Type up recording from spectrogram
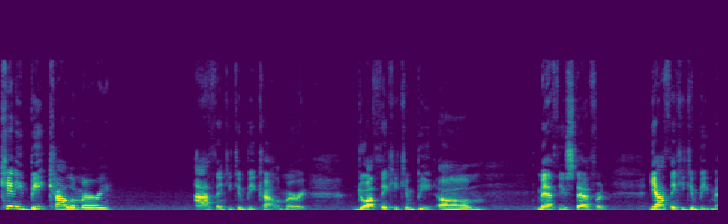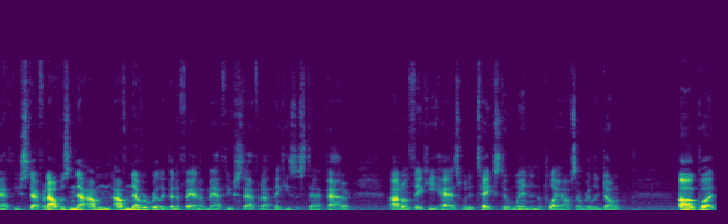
Can he beat Kyler Murray? I think he can beat Kyler Murray. Do I think he can beat um, Matthew Stafford? Yeah, I think he can beat Matthew Stafford. I was I'm I've never really been a fan of Matthew Stafford. I think he's a stat patter. I don't think he has what it takes to win in the playoffs. I really don't. Uh, but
